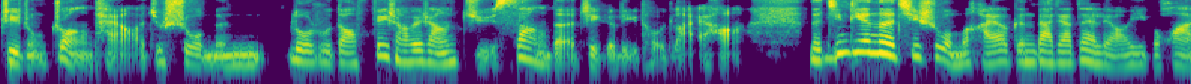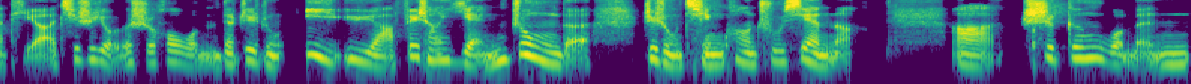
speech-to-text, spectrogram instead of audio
这种状态啊，就是我们落入到非常非常沮丧的这个里头来哈。那今天呢，其实我们还要跟大家再聊一个话题啊，其实有的时候我们的这种抑郁啊，非常严重的这种情况出现呢，啊，是跟我们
